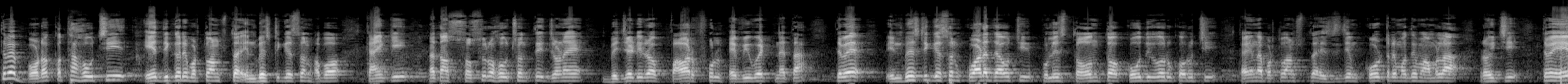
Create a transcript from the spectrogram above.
ତେବେ ବଡ଼ କଥା ହେଉଛି ଏ ଦିଗରେ ବର୍ତ୍ତମାନ ସୁଦ୍ଧା ଇନଭେଷ୍ଟିଗେସନ ହବ। କାହିଁକି ନା ତାଙ୍କ ଶ୍ୱଶୁର ହେଉଛନ୍ତି ଜଣେ ବିଜେଡିର ପାୱାରଫୁଲ ହେଭିୱେଟ୍ ନେତା। ତେବେ ଇନଭେଷ୍ଟିଗେସନ କୁଆଡେ ଯାଉଛି ପୁଲିସ ତଦନ୍ତ କୋଉ ଦିଗରୁ କରୁଛି? କାହିଁକିନା ବର୍ତ୍ତମାନ ସୁଦ୍ଧା ଏସଡିଜିଏମ୍ କୋର୍ଟରେ ମଧ୍ୟ ମାମଲା ରହିଛି। ତେବେ ଏ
